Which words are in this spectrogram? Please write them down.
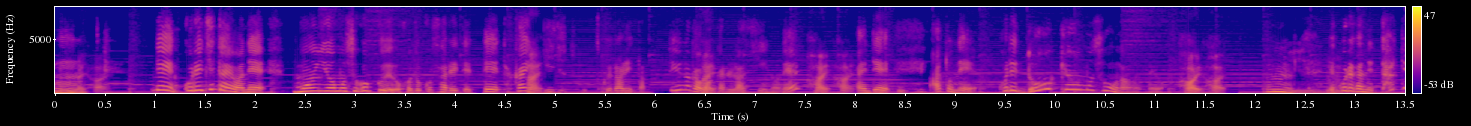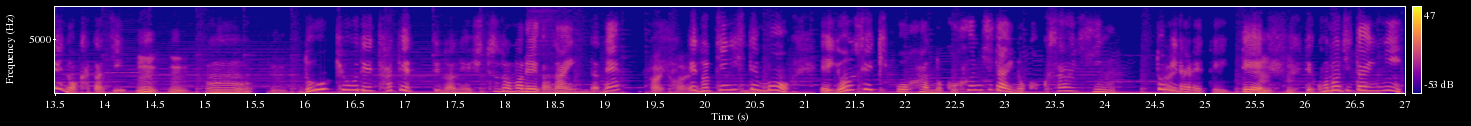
うんはいはい。で、これ自体はね、文様もすごく施されてて、高はいい技術で作られたっていうのがわかるらしいのね。はいはい。はいで、あとね、これ、銅鏡もそうなのよ。はいはい。うん、いでこれがね、縦の形、うんうん。うん、銅鏡で縦っていうのはね、出土の例がないんだね。はいはい。でどっちにしても、えー4世紀後半の古墳時代の国産品と見られていて、うんうんでこの時代に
